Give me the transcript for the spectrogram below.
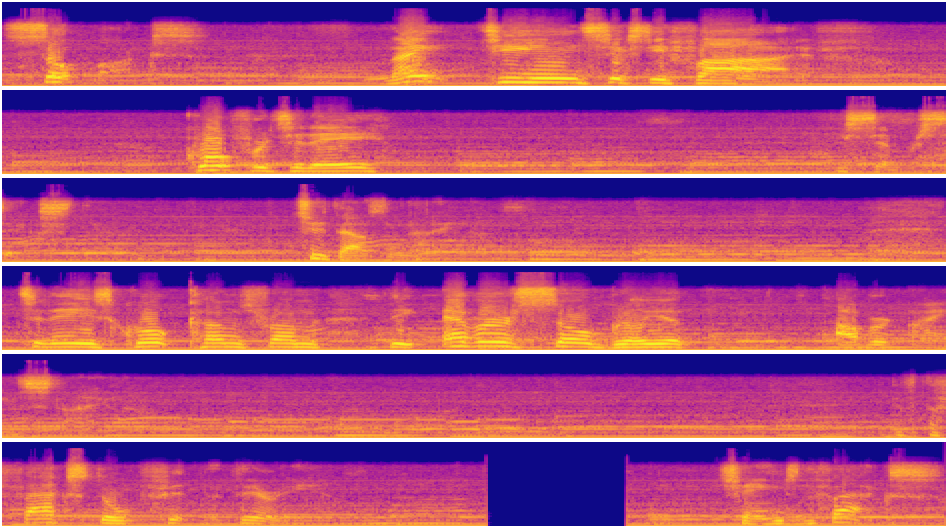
Soapbox, 1965. Quote for today, December 6th, 2009. Today's quote comes from the ever so brilliant Albert Einstein. If the facts don't fit the theory, change the facts.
